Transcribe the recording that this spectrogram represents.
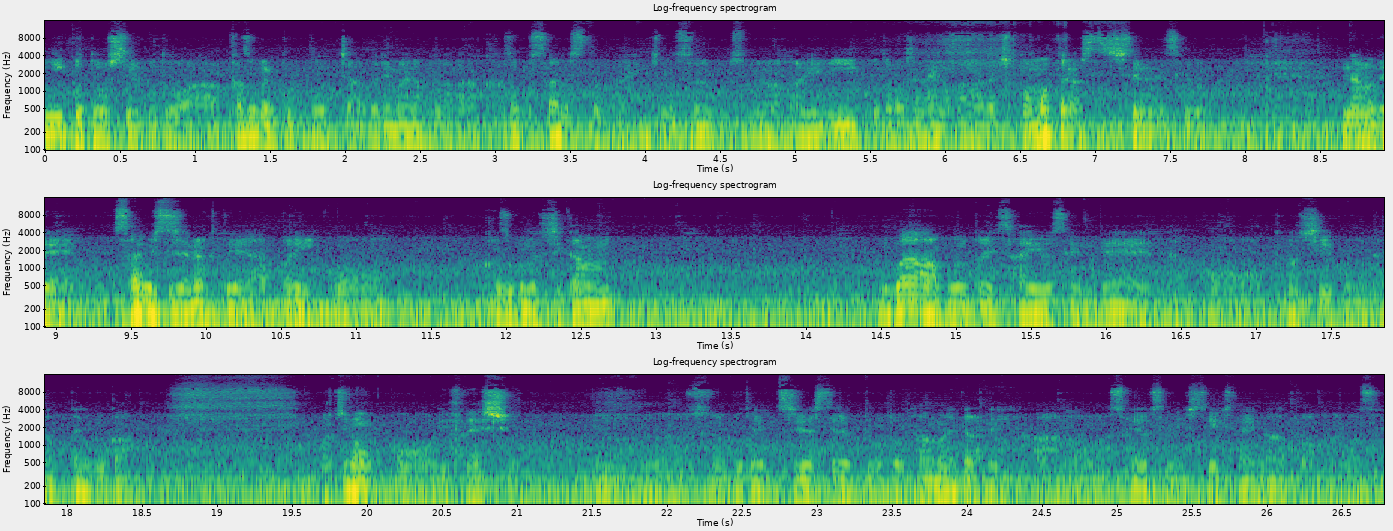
いいことをしてることは家族にとってっちゃ当たり前なことだから家族サービスとかねちょっとそういうのはあまりいい言葉じゃないのかなってちょっと思ったりはしてるんですけど。なのでサービスじゃなくてやっぱりこう家族の時間は本当に最優先でなんかこう楽しいことであったりとか。もちろんこうリフレッシュ。そういうことに費やしてるってことを考えたらねあの最優先にしていきたいなとは思いますね。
